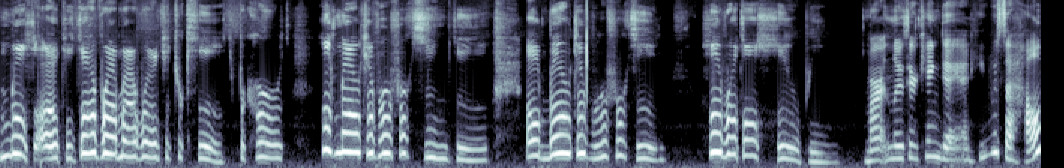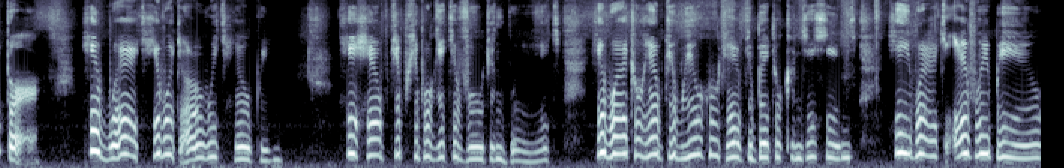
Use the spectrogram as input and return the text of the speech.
Miss Alta, that's why I wanted to kiss because it's Martin Luther King Day. And Martin Luther King, he was a hippie. Martin Luther King Day, and he was a helper. He was, he was always helping. He helped the people get the voting rights. He wanted to help the workers have the better conditions. He wants every bear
